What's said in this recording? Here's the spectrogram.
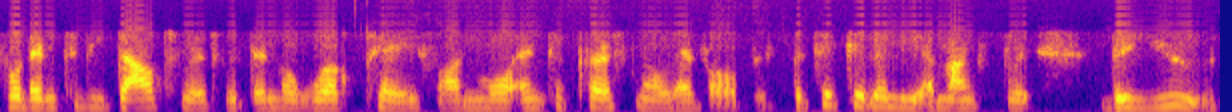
for them to be dealt with within the workplace on more interpersonal levels, particularly amongst the, the youth.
